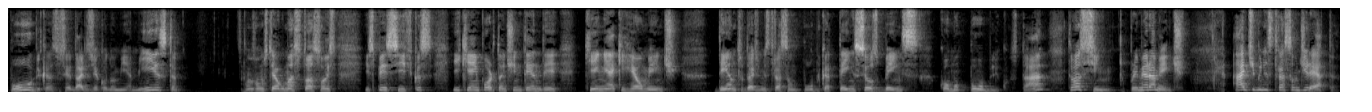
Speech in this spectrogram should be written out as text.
públicas, sociedades de economia mista. Nós vamos ter algumas situações específicas e que é importante entender quem é que realmente dentro da administração pública tem seus bens como públicos, tá? Então assim, primeiramente, administração direta,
